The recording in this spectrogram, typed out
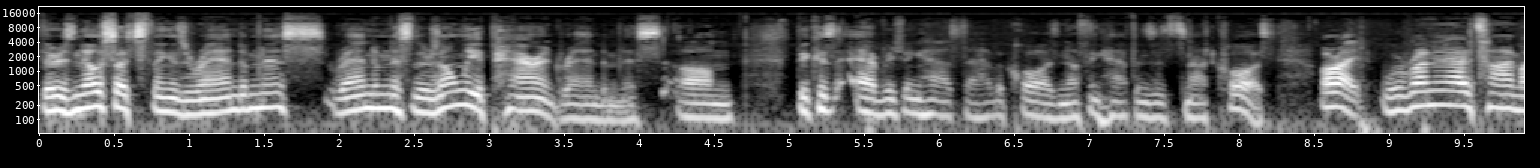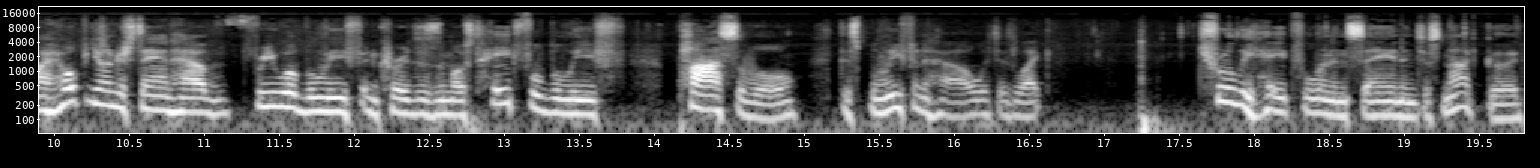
There is no such thing as randomness. Randomness. There's only apparent randomness, um, because everything has to have a cause. Nothing happens it's not caused. All right, we're running out of time. I hope you understand how free will belief encourages the most hateful belief possible. This belief in hell, which is like truly hateful and insane and just not good,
